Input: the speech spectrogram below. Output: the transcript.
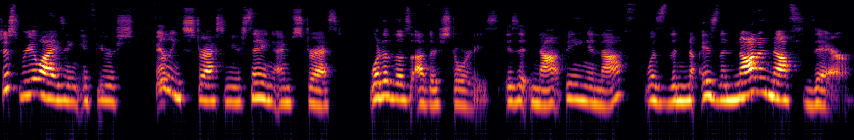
just realizing if you're feeling stressed and you're saying I'm stressed, what are those other stories? Is it not being enough? Was the is the not enough there?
